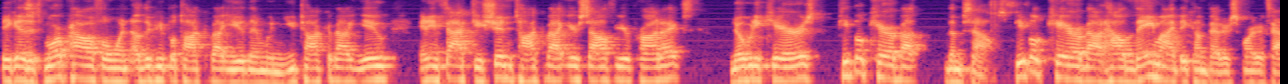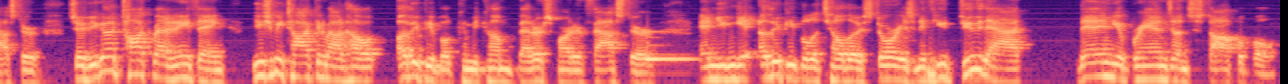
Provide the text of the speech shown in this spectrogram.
because it's more powerful when other people talk about you than when you talk about you. And in fact, you shouldn't talk about yourself or your products. Nobody cares. People care about themselves. People care about how they might become better, smarter, faster. So if you're going to talk about anything, you should be talking about how other people can become better, smarter, faster, and you can get other people to tell those stories. And if you do that, then your brand's unstoppable.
